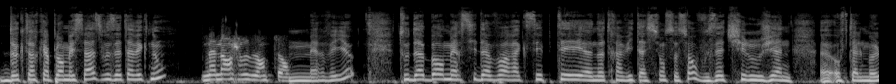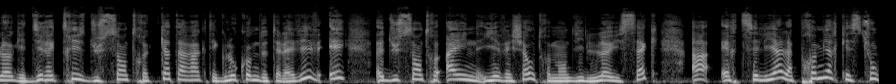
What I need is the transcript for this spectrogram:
Docteur Kaplan-Messas, vous êtes avec nous? Maintenant, je vous entends. Merveilleux. Tout d'abord, merci d'avoir accepté euh, notre invitation ce soir. Vous êtes chirurgienne, euh, ophtalmologue et directrice du centre cataracte et glaucome de Tel Aviv et euh, du centre Ain Yevesha, autrement dit l'œil sec, à Herzliya. La première question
